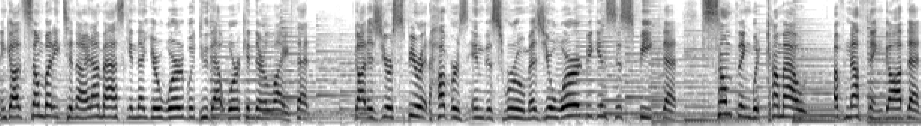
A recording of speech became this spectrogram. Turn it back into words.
And God, somebody tonight, I'm asking that your word would do that work in their life. That God, as your spirit hovers in this room, as your word begins to speak, that something would come out of nothing, God, that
